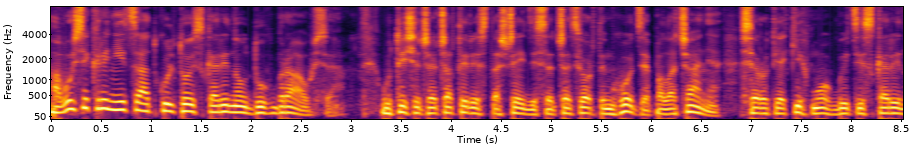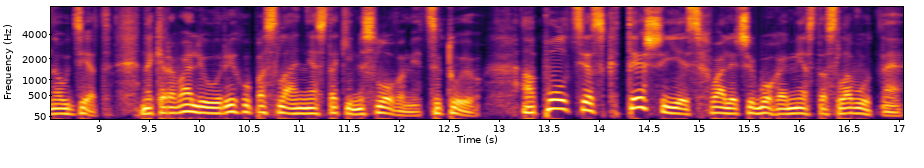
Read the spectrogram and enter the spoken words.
А вось і крыніца адкуль той скарынаў дух браўся. У 1464 годзе палачане, сярод якіх мог быць і скарынаў дзед, накіравалі ў рыгу паслання з такімі словамі, цытую: А полцеск тэш есть хвалячы Бога место славутнае,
